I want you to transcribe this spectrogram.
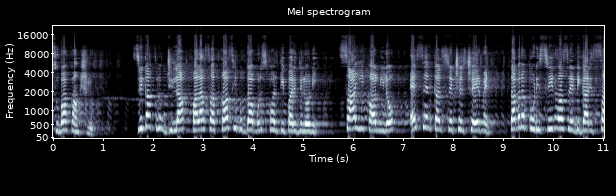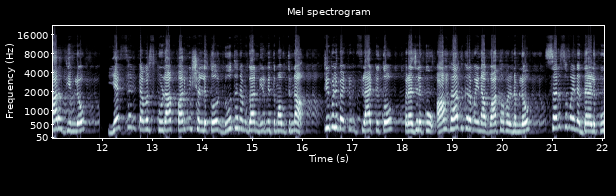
శుభాకాంక్షలు. శ్రీకాకుళం జిల్లా పలాస కాశీబుగ్గ మున్సిపాలిటీ పరిధిలోని సాయి కాలనీలో SN construction chairman Tamalapudi Srinivas Reddy గారి సారథ్యంలో ఎస్ఎన్ టవర్స్ కూడా పర్మిషన్లతో నూతనంగా నిర్మితమవుతున్న ట్రిపుల్ బెడ్రూమ్ ఫ్లాట్లతో ప్రజలకు ఆహ్లాదకరమైన వాతావరణంలో సరసమైన ధరలకు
